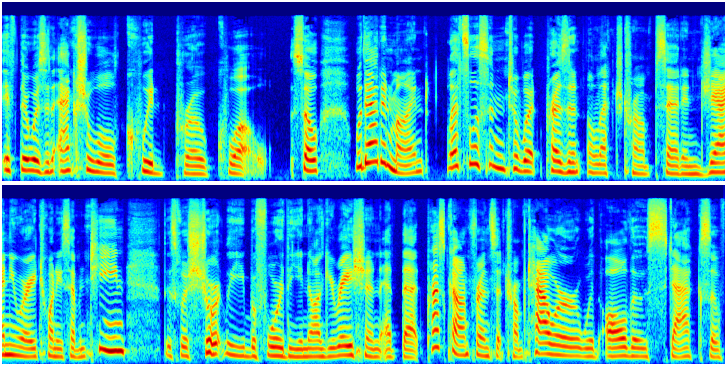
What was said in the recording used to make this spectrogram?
if there was an actual quid pro quo. So, with that in mind, let's listen to what President elect Trump said in January 2017. This was shortly before the inauguration at that press conference at Trump Tower with all those stacks of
